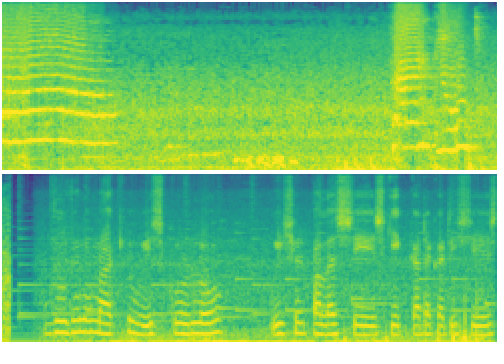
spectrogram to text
Ah! দুজনে মাকে উইশ করল। উইশের পালা শেষ কেক কাটাকাটি শেষ।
